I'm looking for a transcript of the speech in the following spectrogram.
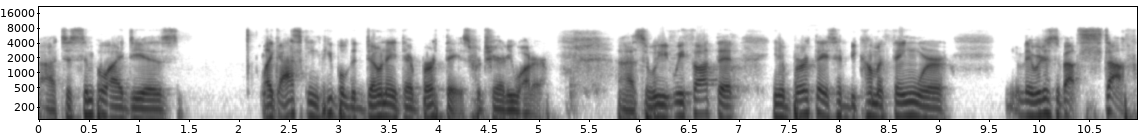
uh, to simple ideas like asking people to donate their birthdays for charity water. Uh, so we we thought that you know birthdays had become a thing where they were just about stuff,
